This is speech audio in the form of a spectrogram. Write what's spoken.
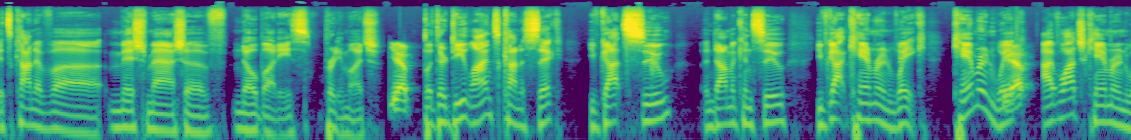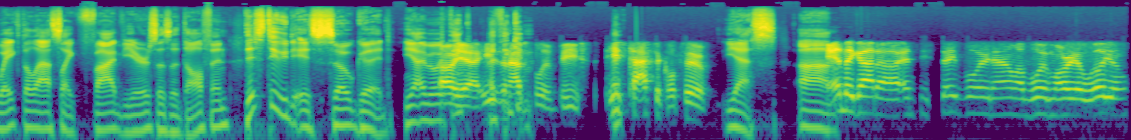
it's kind of a mishmash of nobodies, pretty much. Yep. But their D line's kind of sick. You've got Suh, Ndamukong Suh. You've got Cameron Wake. Cameron Wake, Yep. I've watched Cameron Wake the last like five years as a Dolphin. This dude is so good. Yeah, I Oh think- yeah, he's an absolute beast. He's tactical too. yes. Um, And they got uh, NC State boy now, my boy Mario Williams.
